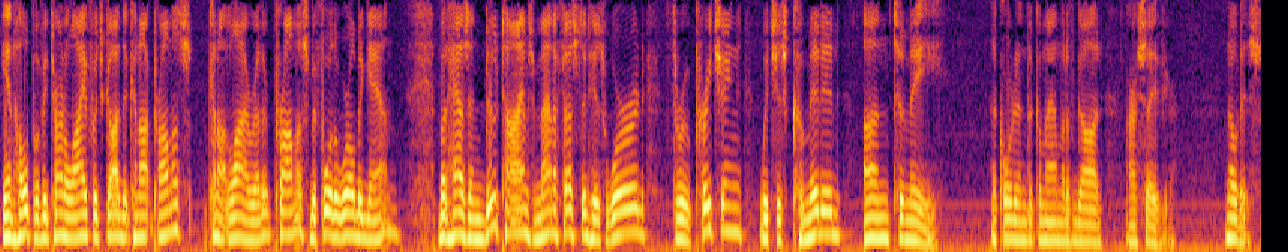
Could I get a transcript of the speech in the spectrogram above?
In hope of eternal life, which God that cannot promise, cannot lie rather, promised before the world began, but has in due times manifested his word through preaching, which is committed unto me, according to the commandment of God our Savior. Notice,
